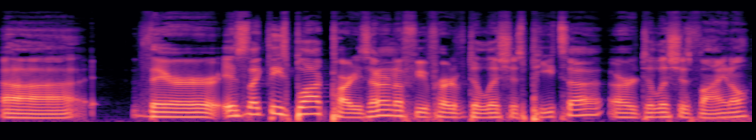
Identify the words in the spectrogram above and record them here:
uh, there is like these block parties. I don't know if you've heard of Delicious Pizza or Delicious Vinyl.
